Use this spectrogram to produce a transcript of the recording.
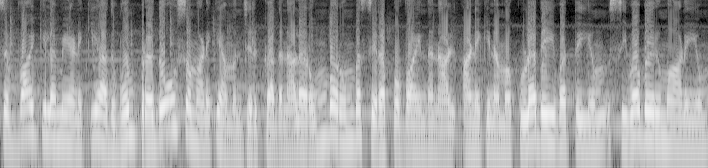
செவ்வாய்க்கிழமை அன்னைக்கு அதுவும் பிரதோஷம் அன்னைக்கு அமைஞ்சிருக்கு. அதனால ரொம்ப ரொம்ப சிறப்பு வாய்ந்த நாள். அன்னைக்கு நம்ம குலதெய்வத்தையும் சிவபெருமானையும்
